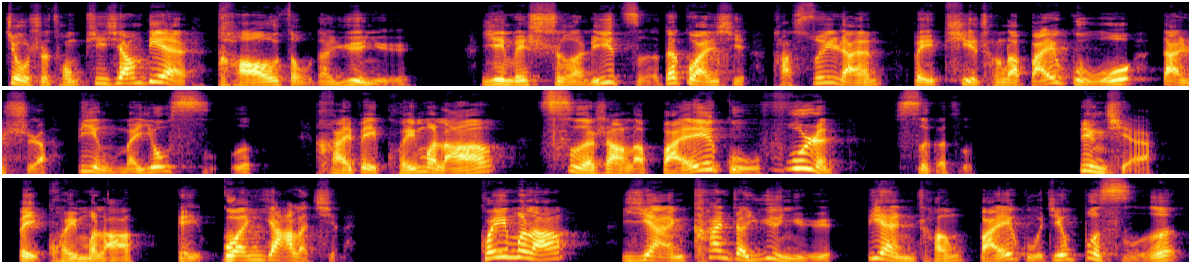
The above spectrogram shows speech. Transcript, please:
就是从披香殿逃走的玉女。因为舍利子的关系，她虽然被剃成了白骨，但是并没有死，还被奎木狼刺上了“白骨夫人”四个字，并且。被奎木狼给关押了起来。奎木狼眼看着玉女变成白骨精不死，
